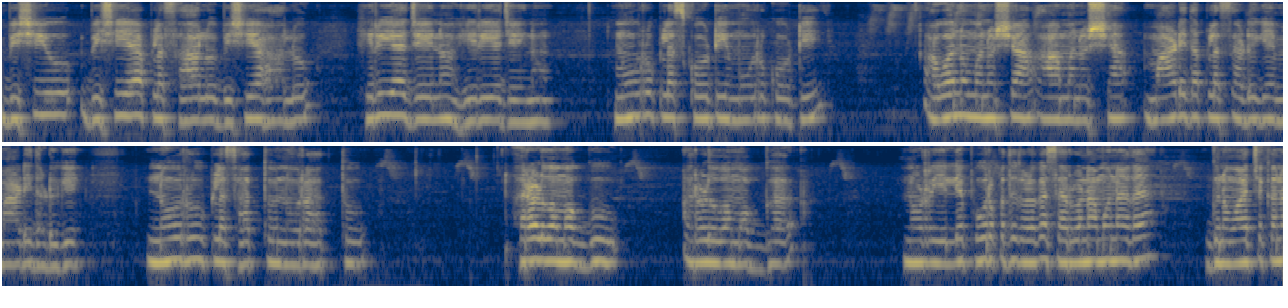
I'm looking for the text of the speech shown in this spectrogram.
ಬಿಸಿಯು, ಬಿಸಿಯ ಪ್ಲಸ್ ಹಾಲು, ಬಿಸಿಯ ಹಾಲು. ಹಿರಿಯ ಜೇನು ಹಿರಿಯ ಜೇನು. ಮೂರು ಪ್ಲಸ್ ಕೋಟಿ, ಮೂರು ಕೋಟಿ. ಅವನು ಮನುಷ್ಯ, ಆ ಮನುಷ್ಯ. ಮಾಡಿದ ಪ್ಲಸ್ ಅಡುಗೆ, ಮಾಡಿದ ಅಡುಗೆ. ನೂರು ಪ್ಲಸ್ ಹತ್ತು, ನೂರ ಹತ್ತು. ಅರಳುವ ಮೊಗ್ಗು, ಅರಳುವ ಮೊಗ್ಗ. ನೋಡ್ರಿ, ಇಲ್ಲೇ ಪೂರ್ವ ಪದದೊಳಗೆ ಸರ್ವನಾಮನ ಅದ ಗುಣವಾಚಕನ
